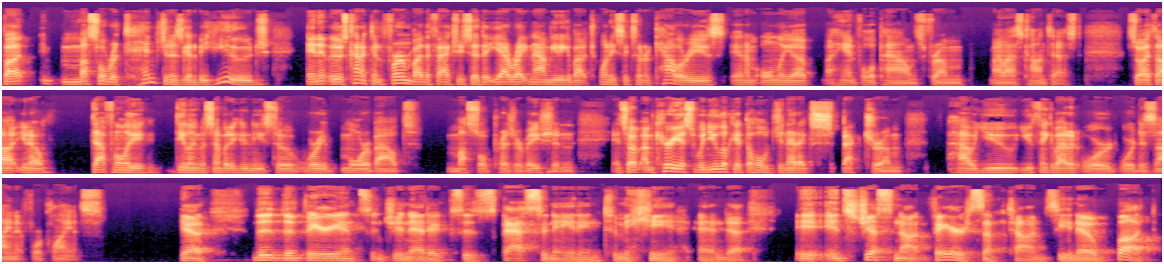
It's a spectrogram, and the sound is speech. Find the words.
but muscle retention is going to be huge. And it, it was kind of confirmed by the fact she said that, yeah, right now I'm eating about 2,600 calories and I'm only up a handful of pounds from my last contest. So I thought, you know, definitely dealing with somebody who needs to worry more about muscle preservation. And so I'm curious when you look at the whole genetic spectrum, how you you think about it or or design it for clients yeah the the variance in genetics is fascinating to me and uh, it, it's just not fair sometimes you know but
